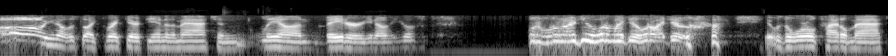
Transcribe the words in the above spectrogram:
Oh, you know, it was like right there at the end of the match, and Leon Vader, you know, he goes, "What, what do I do? What do I do? What do I do?" it was a world title match.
